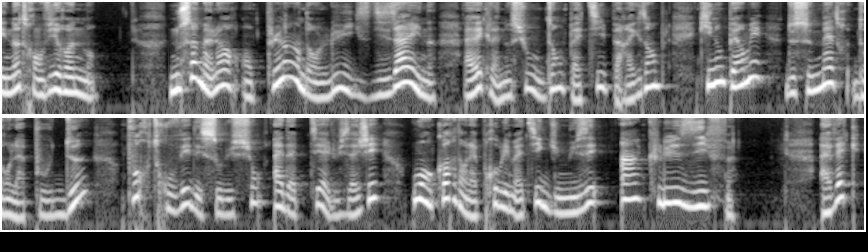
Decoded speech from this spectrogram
et notre environnement. Nous sommes alors en plein dans l'UX design avec la notion d'empathie par exemple qui nous permet de se mettre dans la peau d'eux pour trouver des solutions adaptées à l'usager ou encore dans la problématique du musée inclusif. Avec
